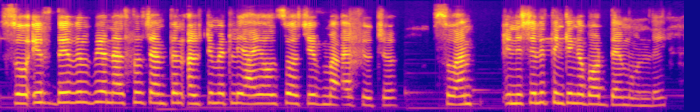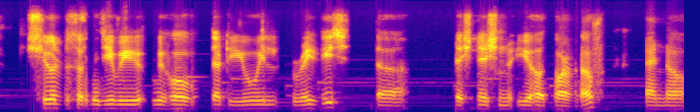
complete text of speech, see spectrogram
So, if they will be a national champion, ultimately, I also achieve my future. So, I'm initially thinking about them only. Sure, Sarvaji, we, we hope that you will reach the destination you have thought of, and uh,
